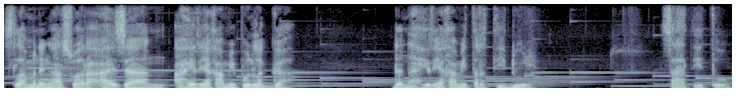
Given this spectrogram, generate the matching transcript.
Setelah mendengar suara azan, akhirnya kami pun lega. Dan akhirnya kami tertidur. Saat itu,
